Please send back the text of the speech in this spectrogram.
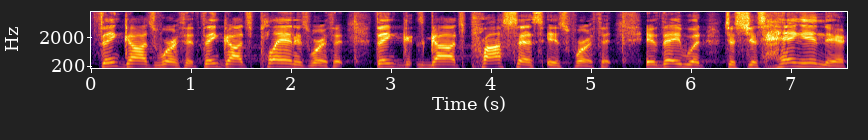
think God's worth it, think God's plan is worth it, think God's process is worth it, if they would just just hang in there,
